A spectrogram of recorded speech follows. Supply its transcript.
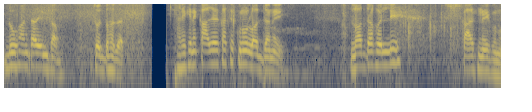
দু ঘণ্টার ইনকাম চোদ্দ হাজার। আর এখানে কাজের কাছে কোনো লজ্জা নেই। লজ্জা করলে কাজ নেই কোনো।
